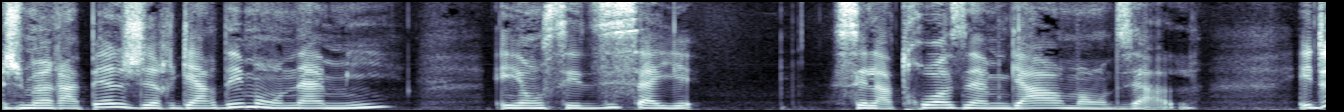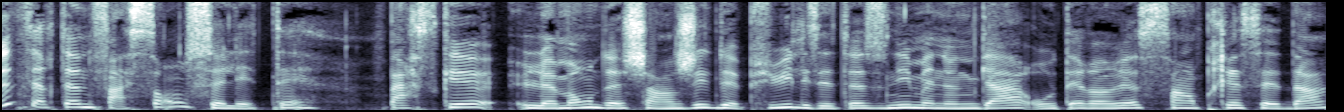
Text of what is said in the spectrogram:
Je me rappelle, j'ai regardé mon ami et on s'est dit, ça y est, c'est la troisième guerre mondiale. Et d'une certaine façon, ce l'était parce que le monde a changé depuis. Les États-Unis mènent une guerre aux terroristes sans précédent.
